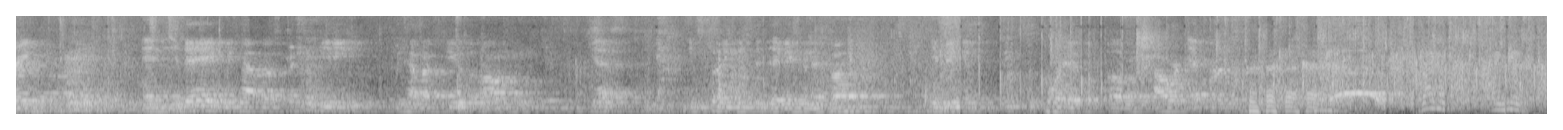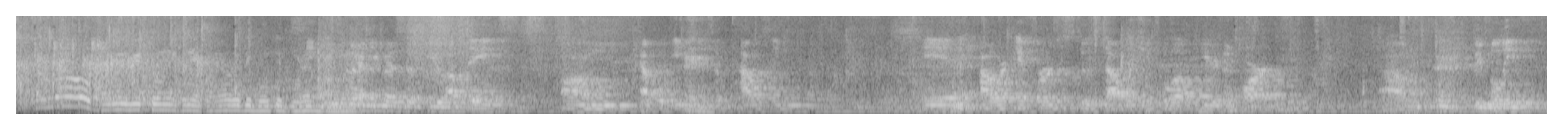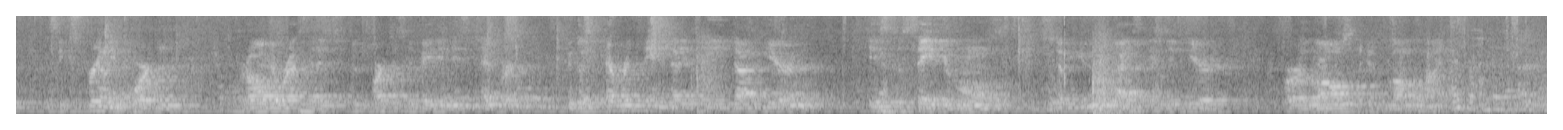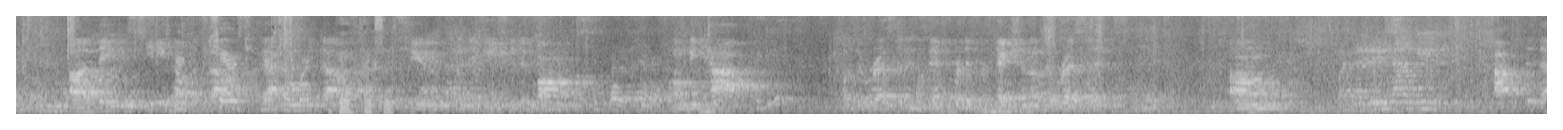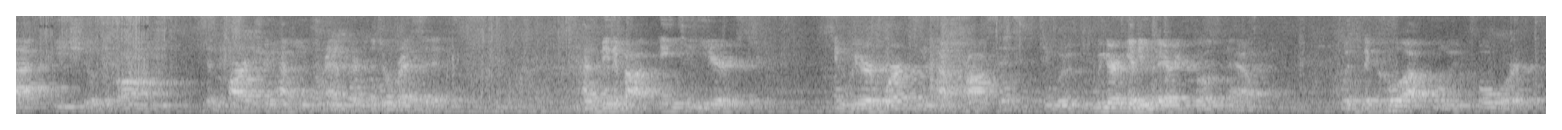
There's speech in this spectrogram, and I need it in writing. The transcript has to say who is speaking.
Speaker 1: great. And today, we have a special meeting. We have a few um, guests, including Mr. David Canepa. He being a big supportive of our efforts
Speaker 2: Hello. I already voted for
Speaker 1: He's going to give us a few updates on couple issues of housing and our efforts to establish a co-op here in the park. Um, We believe it's extremely important for all the residents to participate in this effort because everything that is being done here is to save your homes. So you guys can live here for a long, long time. Uh, David City helped us out.
Speaker 3: Chairs here somewhere.
Speaker 1: Okay,
Speaker 2: thanks.
Speaker 1: To, when they issued the bonds on behalf of the residents and for the protection of the residents. Um, After that issue of the bond, the should have been transferred to the residents. Has been about 18 years, and we are working that process, and we we are getting very close now. With the co-op moving forward,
